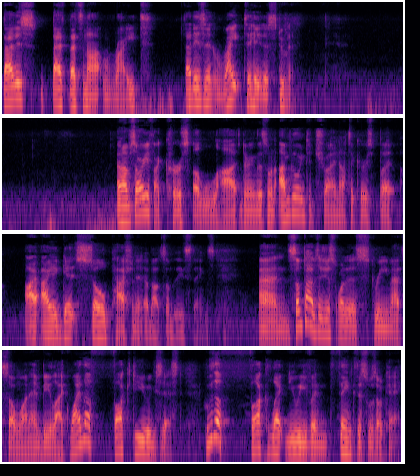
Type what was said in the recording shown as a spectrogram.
that is that that's not right That isn't right to hit a student. And I'm sorry if I curse a lot during this one. I'm going to try not to curse, but I, I get so passionate about some of these things. And sometimes I just want to scream at someone and be like, why the fuck do you exist? Who the fuck let you even think this was okay?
